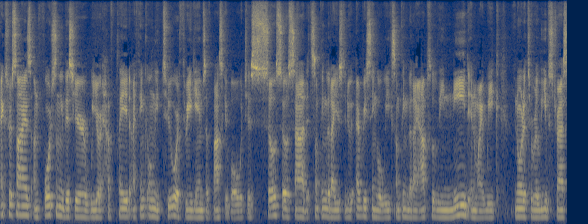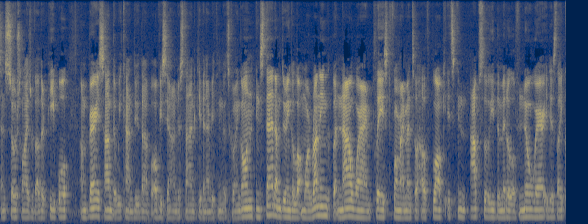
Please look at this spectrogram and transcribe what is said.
exercise, unfortunately this year we are, have played I think only two or three games of basketball, which is so, so sad. It's something that I used to do every single week, something that I absolutely need in my week in order to relieve stress and socialize with other people. I'm very sad that we can't do that, but obviously I understand given everything that's going on. Instead, I'm doing a lot more running, but now where I'm placed for my mental health block, it's in absolutely the middle of nowhere. It is like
